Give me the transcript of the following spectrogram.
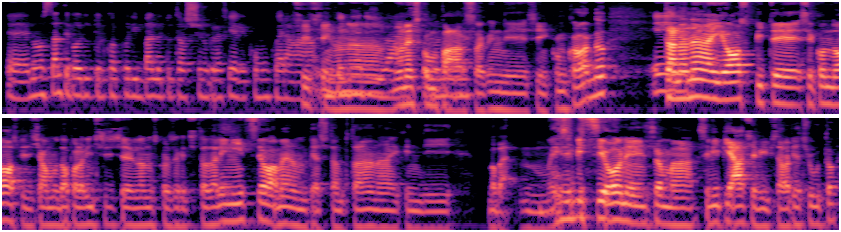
Eh, nonostante poi tutto il corpo di ballo e tutta la scenografia che comunque era Sì, sì, non, impegnativa. non è ecco, scomparsa, quindi sì, concordo. E- Tananai, ospite, secondo ospite, diciamo, dopo la vincitrice dell'anno scorso che ho citato all'inizio, a me non piace tanto Tananai, quindi, vabbè, mm, esibizione, insomma, se vi piace, vi sarà piaciuto,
